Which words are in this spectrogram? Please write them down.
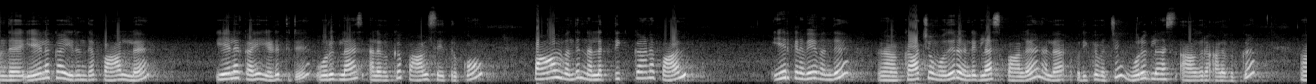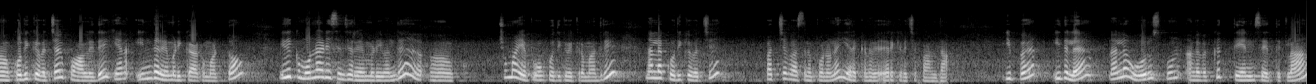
அந்த ஏலக்காய் இருந்த பாலில் ஏலக்காயை எடுத்துகிட்டு ஒரு கிளாஸ் அளவுக்கு பால் சேர்த்துருக்கோம். பால் வந்து நல்ல திக்கான பால். ஏற்கனவே வந்து காய்ச்சும் போது ரெண்டு கிளாஸ் பாலை நல்லா கொதிக்க வச்சு ஒரு கிளாஸ் ஆகிற அளவுக்கு கொதிக்க வச்ச பால் இது. ஏன்னா இந்த ரெமெடிக்காக மட்டும். இதுக்கு முன்னாடி செஞ்ச ரெமெடி வந்து சும்மா எப்பவும் கொதிக்க வைக்கிற மாதிரி நல்லா கொதிக்க வச்சு பச்சை வாசனை போனோன்னா இறக்க இறக்கி வச்ச பால் தான். இப்போ இதில் நல்லா ஒரு ஸ்பூன் அளவுக்கு தேன் சேர்த்துக்கலாம்.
